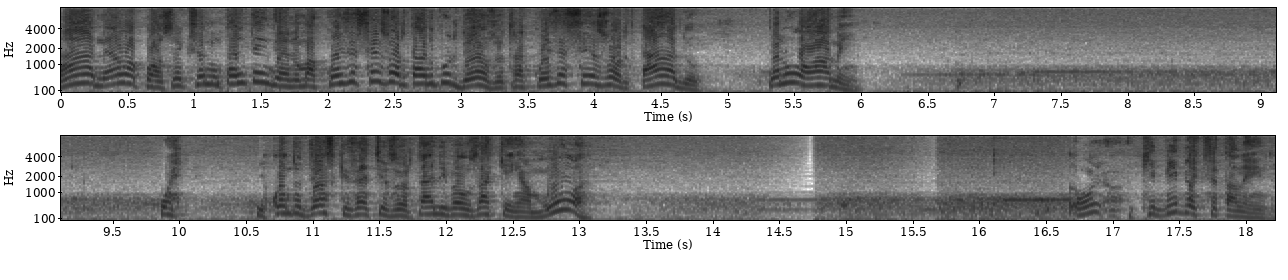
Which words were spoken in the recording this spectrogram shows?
Ah, não, apóstolo, é que você não está entendendo. Uma coisa é ser exortado por Deus, outra coisa é ser exortado pelo homem. Ué, e quando Deus quiser te exortar, ele vai usar quem? A mula? Que Bíblia que você está lendo?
